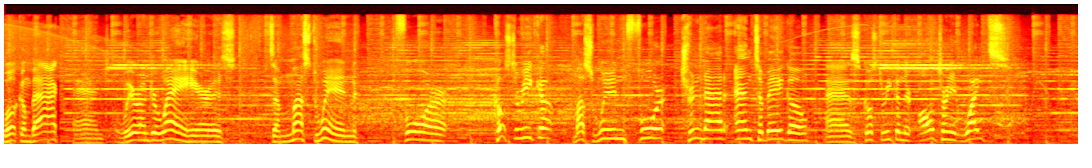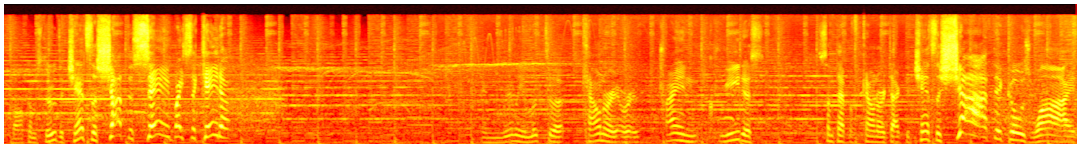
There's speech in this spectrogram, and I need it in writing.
Welcome back, and we're underway here. Is it's a must-win for Costa Rica, must-win for Trinidad and Tobago as Costa Rica in their alternate whites. Ball comes through, the chance, the shot, the save by Sequeira. And really look to counter or try and create a, some type of counterattack. The chance, the shot that goes wide.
